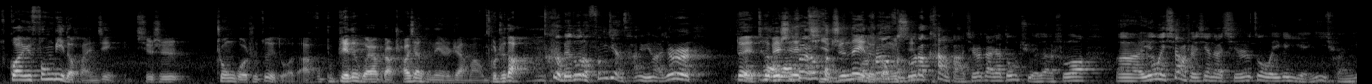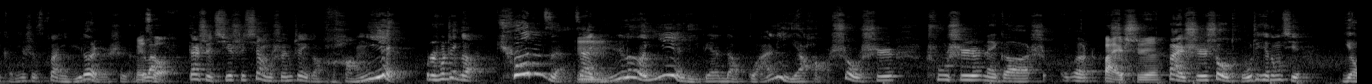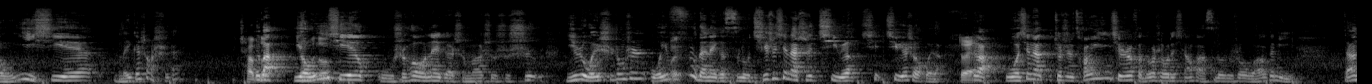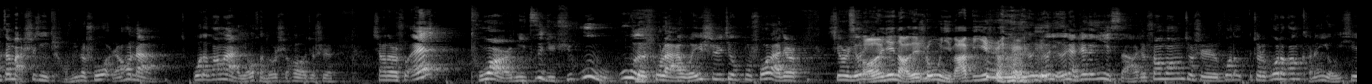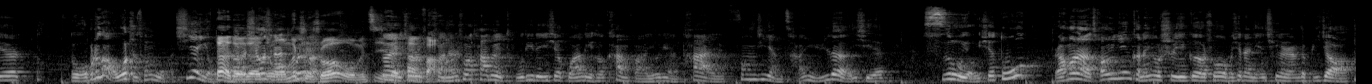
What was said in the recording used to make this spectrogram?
关于封闭的环境，其实。中国是最多的啊，别的国家不知道，朝鲜肯定也是这样吧？我不知道。特别多的封建残余嘛，就是对，特别是体制内的东西。很多的看法，其实大家都觉得说，呃，因为相声现在其实作为一个演艺圈，你肯定是算娱乐人士的，对吧？但是其实相声这个行业或者说这个圈子，在娱乐业里边的管理也好，受师、出师那个是呃拜师、拜师授徒这些东西，有一些没跟上时代。对吧？有一些古时候那个什么是是是一日为师，终身为父的那个思路，其实现在是契约契契约社会的，对吧？我现在就是曹云金，其实很多时候的想法思路就是说，我要跟你，咱咱把事情挑明了说。然后呢，郭德纲呢有很多时候就是相对来说，哎，徒儿你自己去悟悟的出来，为师就不说了，就是就是有点。曹云金脑袋是悟你妈逼是吧？有有有点这个意思啊，就双方就是郭德就是郭德纲可能有一些。我不知道，我只从我现有的消息来我们只说我们自己的看法。可能说他对徒弟的一些管理和看法有点太封建残余的一些思路有一些多。然后呢，曹云金可能又是一个说我们现在年轻人的比较，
